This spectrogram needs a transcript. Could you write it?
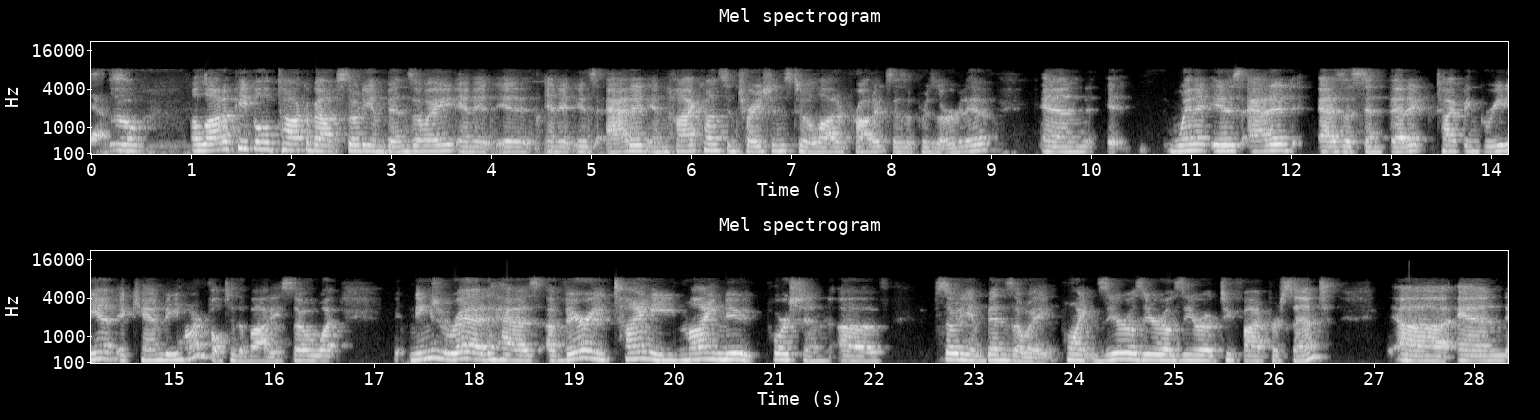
Yes. So a lot of people talk about sodium benzoate and it, it and it is added in high concentrations to a lot of products as a preservative. And it, when it is added as a synthetic type ingredient, it can be harmful to the body. So what Ningxia Red has a very tiny, minute portion of sodium benzoate, 0.00025%. Uh, and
